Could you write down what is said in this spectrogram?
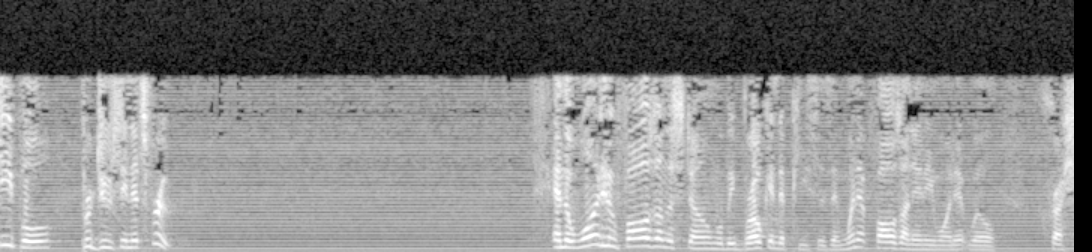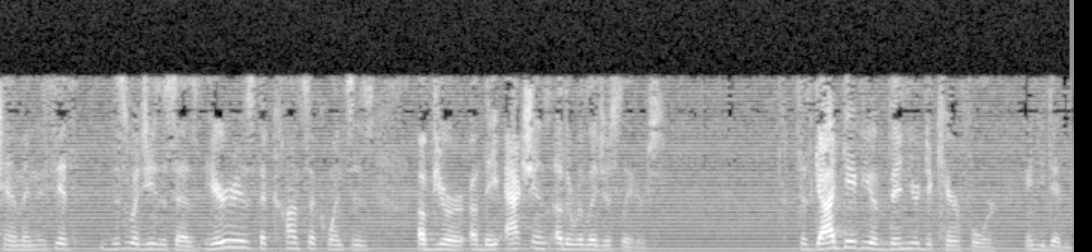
people producing its fruit. And the one who falls on the stone will be broken to pieces, and when it falls on anyone, it will crush him. And this is what Jesus says. Here is the consequences of your of the actions of the religious leaders. It says God gave you a vineyard to care for, and you didn't.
